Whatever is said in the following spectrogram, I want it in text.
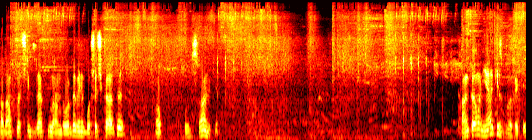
Adam flash'ını güzel kullandı orada. Beni boşa çıkardı. Hop. Ultisi var mı ki? Kanka ama niye herkes burada peki?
